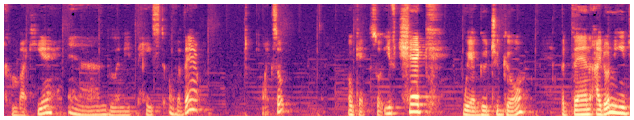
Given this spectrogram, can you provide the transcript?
Come back here and let me paste over there like so. Okay so if check we are good to go. But then I don't need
